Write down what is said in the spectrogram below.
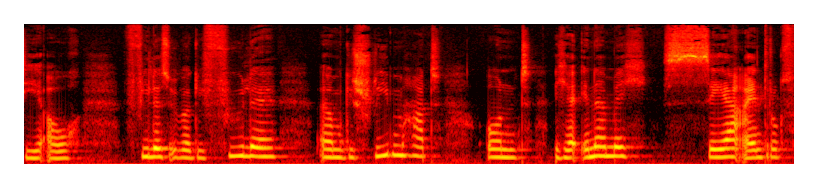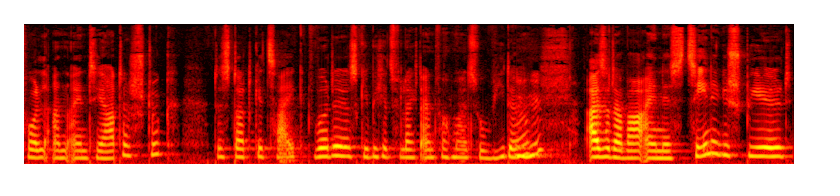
die auch vieles über Gefühle ähm, geschrieben hat. Und ich erinnere mich sehr eindrucksvoll an ein Theaterstück, das dort gezeigt wurde. Das gebe ich jetzt vielleicht einfach mal so wieder. Mhm. Also da war eine Szene gespielt,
